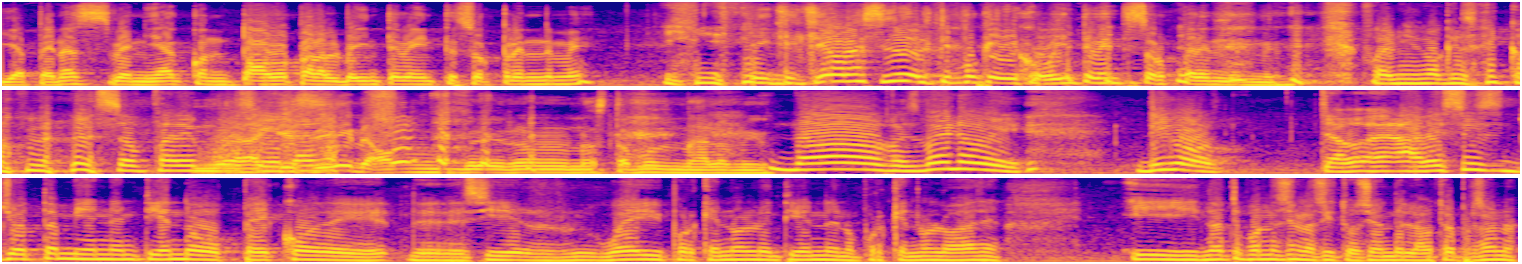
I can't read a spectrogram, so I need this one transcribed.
y apenas venía con todo para el 2020, sorpréndeme. ¿Qué, qué, habrá sido el tipo que dijo 2020 sorpréndeme? Fue el mismo que se comió la sopa de murciélago. Sí? No, hombre, no, no, estamos mal, amigo. No, pues bueno, güey. Digo, a veces yo también entiendo peco de, de decir, güey, ¿por qué no lo entienden o por qué no lo hacen? Y no te pones en la situación de la otra persona.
